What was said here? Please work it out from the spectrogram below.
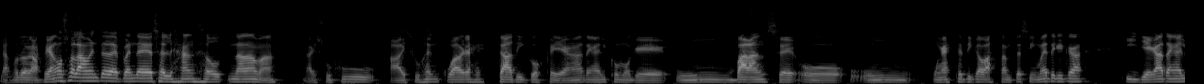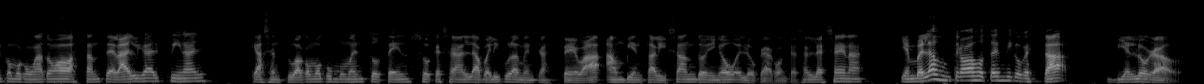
La fotografía no solamente depende de ser handheld nada más. Hay sus, hay sus encuadres estáticos que llegan a tener como que un balance o una estética bastante simétrica y llega a tener como que una toma bastante larga al final que acentúa como que un momento tenso que se da en la película mientras te va ambientalizando you know, en lo que acontece en la escena. Y en verdad es un trabajo técnico que está bien logrado.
